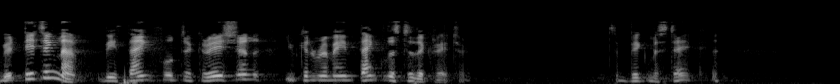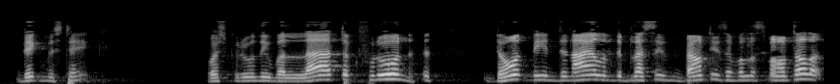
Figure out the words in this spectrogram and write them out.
We're teaching them, be thankful to creation, you can remain thankless to the Creator. It's a big mistake. big mistake. Washkuruli walla. Don't be in denial of the blessings and bounties of Allah subhanahu wa ta'ala.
